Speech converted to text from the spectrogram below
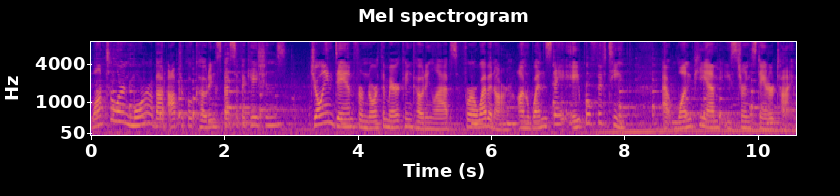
Want to learn more about optical coating specifications? Join Dan from North American Coating Labs for a webinar on Wednesday, April 15th at 1 p.m. Eastern Standard Time.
